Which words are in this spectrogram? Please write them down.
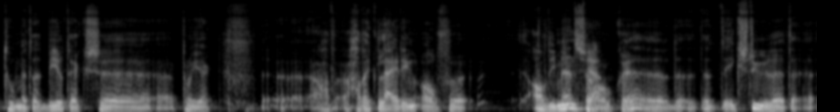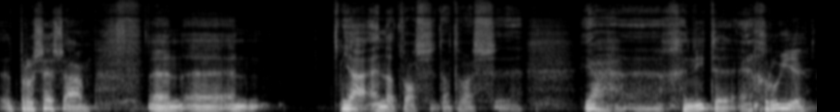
toen met dat Biotex-project had, had ik leiding over al die mensen ook. Hè? ik stuurde het, het proces aan. En, en ja, en dat was, dat was uh, ja, uh, genieten en groeien.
